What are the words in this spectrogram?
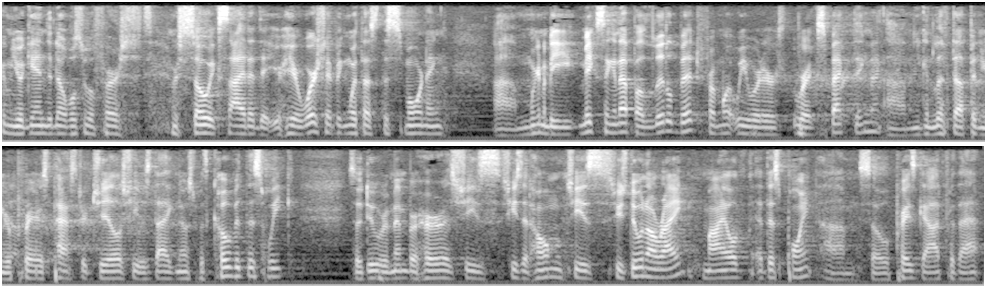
welcome you again to Noblesville First. We're so excited that you're here worshiping with us this morning. Um, we're going to be mixing it up a little bit from what we were, were expecting. Um, you can lift up in your prayers Pastor Jill. She was diagnosed with COVID this week. So do remember her as she's she's at home. She's she's doing all right, mild at this point. Um, so praise God for that.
